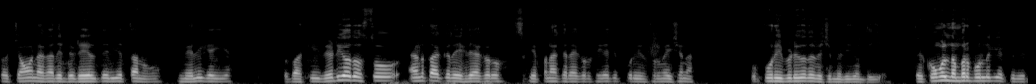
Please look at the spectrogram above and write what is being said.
ਸੋ ਚੌਂ ਨਾਗਾਂ ਦੀ ਡਿਟੇਲ ਤੇ ਜਿਹੜੀ ਤੁਹਾਨੂੰ ਮਿਲ ਹੀ ਗਈ ਆ। ਸੋ ਬਾਕੀ ਵੀਡੀਓ ਦੋਸਤੋ ਐਂਡ ਤੱਕ ਦੇਖ ਲਿਆ ਕਰੋ ਸਕਿਪ ਨਾ ਕਰਿਆ ਕਰੋ ਠੀਕ ਹੈ ਜੀ? ਪੂਰੀ ਇਨਫੋਰਮੇਸ਼ਨ ਉਹ ਪੂਰੀ ਵੀਡੀਓ ਦੇ ਵਿੱਚ ਮਿਲੀ ਹੁੰਦੀ ਹੈ। ਤੇ ਕੋਮਲ ਨੰਬਰ ਭੁੱਲ ਗਈ ਇੱਕ ਵੀਰ?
